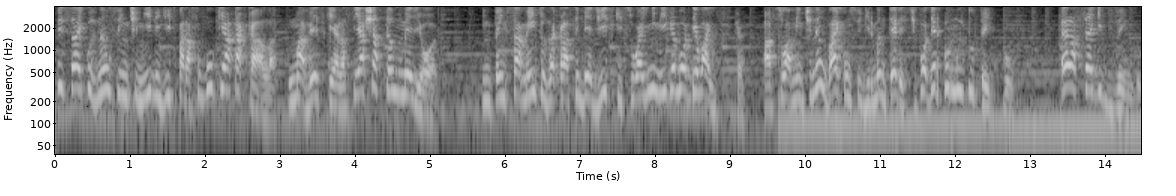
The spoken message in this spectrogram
Psychos não se intimida e diz para Fubuki atacá-la, uma vez que ela se acha tão melhor. Em pensamentos, a classe B diz que sua inimiga mordeu a isca. A sua mente não vai conseguir manter este poder por muito tempo. Ela segue dizendo:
